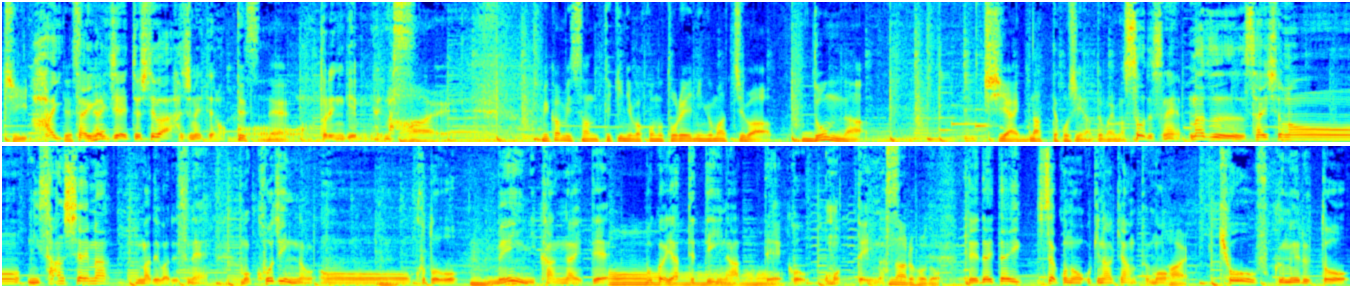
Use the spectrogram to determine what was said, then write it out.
チですね、はい、対外試合としては初めてのですね。トレーニングゲームになります、はい、三上さん的にはこのトレーニングマッチはどんな試合になってほしいなと思います。そうですね。まず最初の23試合まではですねもう個人のことをメインに考えて、僕はやってっていいなってこう思っています。なるほど。で大体実はこの沖縄キャンプも、はい、今日含めると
